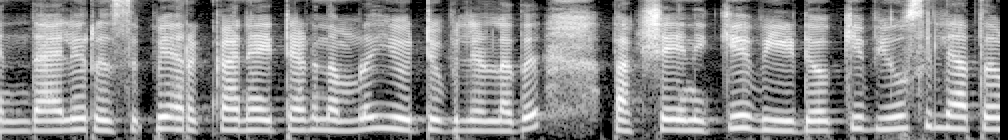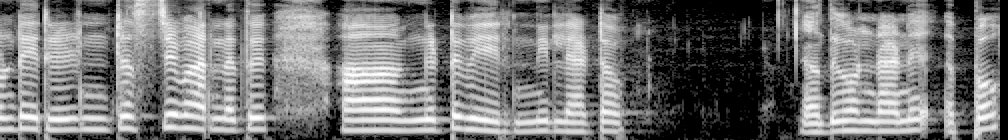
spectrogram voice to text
എന്തായാലും റെസിപ്പി ഇറക്കാനായിട്ടാണ് നമ്മൾ യൂട്യൂബിലുള്ളത്. പക്ഷേ എനിക്ക് വീഡിയോയ്ക്ക് വ്യൂസ് ഇല്ലാത്തതുകൊണ്ട് ഒരു ഇൻട്രസ്റ്റ് പറഞ്ഞത് അങ്ങോട്ട് വരുന്നില്ല കേട്ടോ അതുകൊണ്ടാണ് ഇപ്പോൾ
